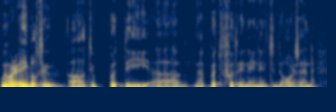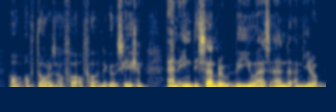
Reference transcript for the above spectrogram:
we were able to uh, to put the uh, put foot in, in into doors and of, of doors of of uh, negotiation. And in December, the U.S. and and Europe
